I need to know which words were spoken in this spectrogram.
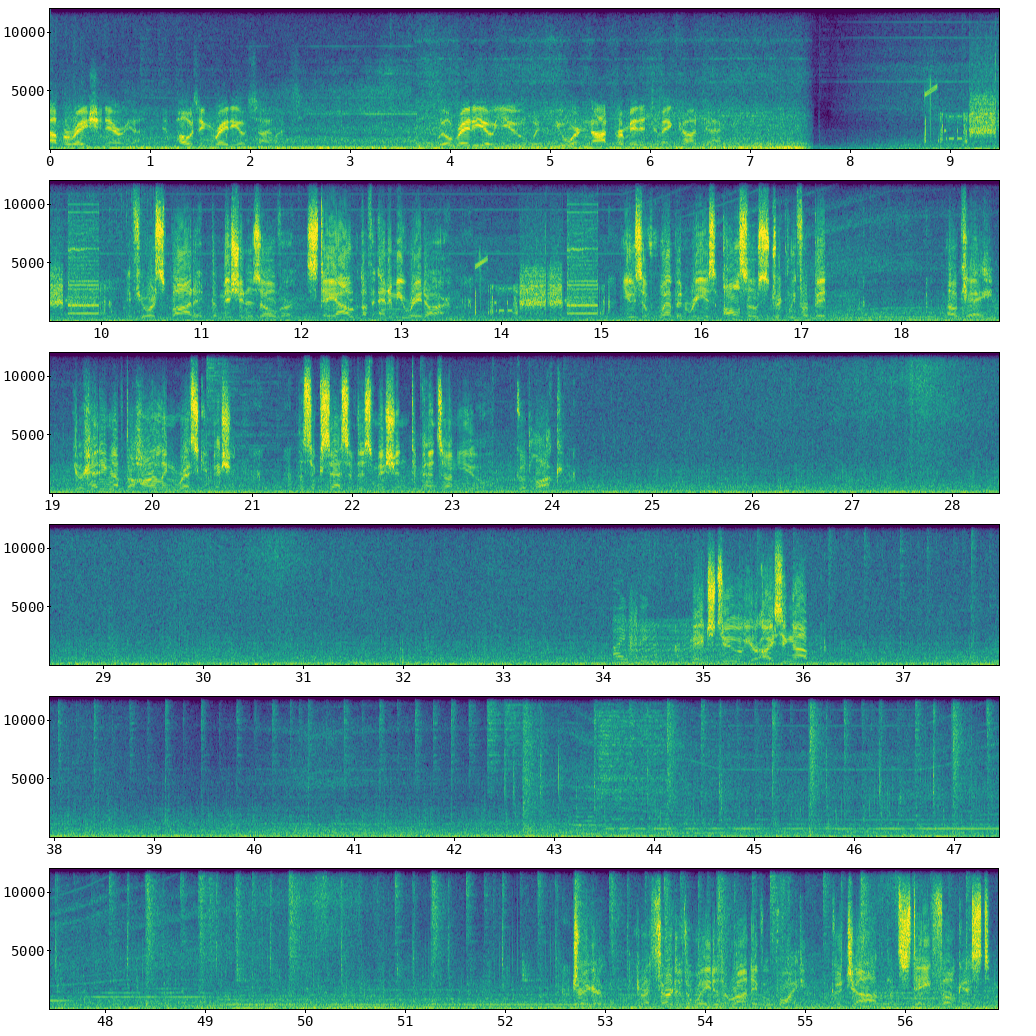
operation area, imposing radio silence. We'll radio you, but you are not permitted to make contact. If you're spotted, the mission is over. Stay out of enemy radar. Use of weaponry is also strictly forbidden. Okay, you're heading up the Harling rescue mission. The success of this mission depends on you. Good luck. Icing. Mage 2, up. Trigger, you're a third of the way to the rendezvous point. Good job, but stay focused.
